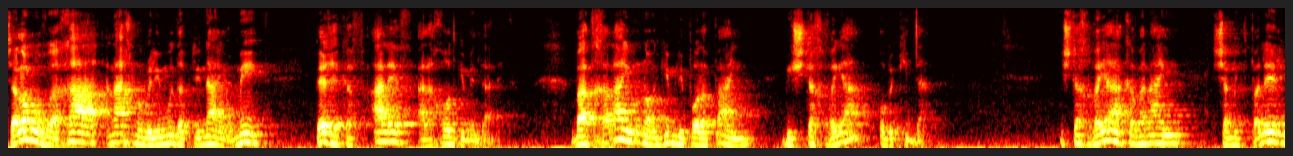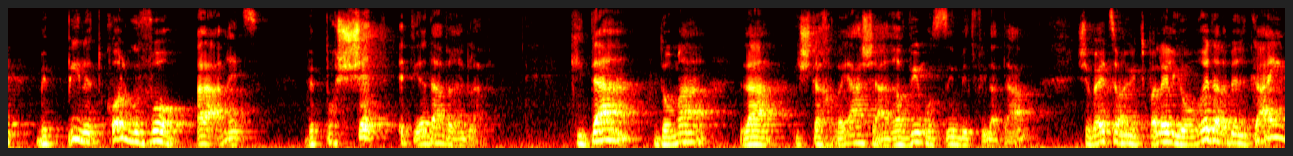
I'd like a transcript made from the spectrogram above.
שלום וברכה, אנחנו בלימוד הפנינה היומית, פרק כ"א, הלכות ג' ד'. בהתחלה היו נוהגים ליפול אפיים בהשתחוויה או בקידה. השתחוויה, הכוונה היא שהמתפלל מפיל את כל גופו על הארץ ופושט את ידיו ורגליו. קידה דומה להשתחוויה שהערבים עושים בתפילתם, שבעצם המתפלל יורד על הברכיים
